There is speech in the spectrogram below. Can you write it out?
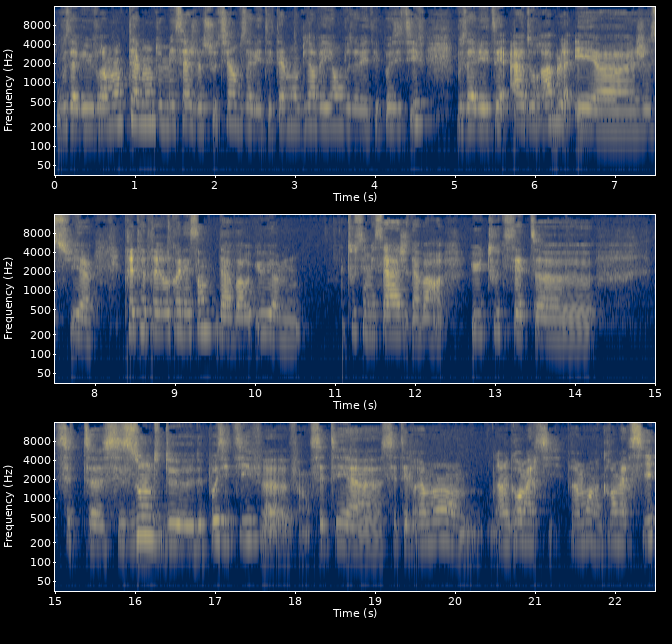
Vous avez eu vraiment tellement de messages de soutien, vous avez été tellement bienveillants, vous avez été positifs, vous avez été adorables et euh, je suis très très très reconnaissante d'avoir eu tous ces messages d'avoir eu toute cette euh, ces ondes de, de positif, euh, enfin c'était euh, c'était vraiment un grand merci, vraiment un grand merci.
